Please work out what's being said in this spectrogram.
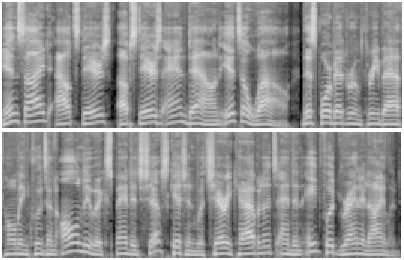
Inside, outstairs, upstairs, and down, it's a wow. This four bedroom, three bath home includes an all new expanded chef's kitchen with cherry cabinets and an 8 foot granite island.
